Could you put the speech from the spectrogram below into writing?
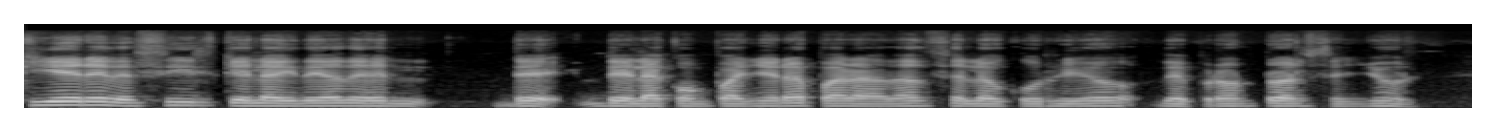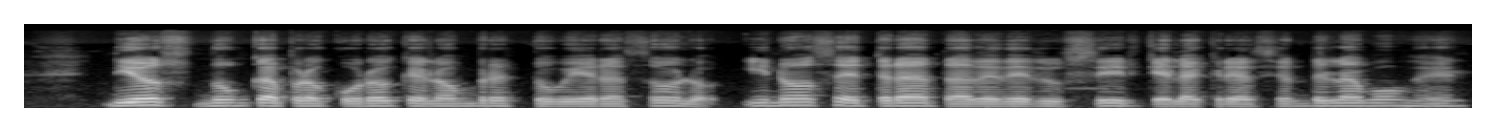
quiere decir que la idea de, de la compañera para Adán se le ocurrió de pronto al Señor. Dios nunca procuró que el hombre estuviera solo, y no se trata de deducir que la creación de la mujer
